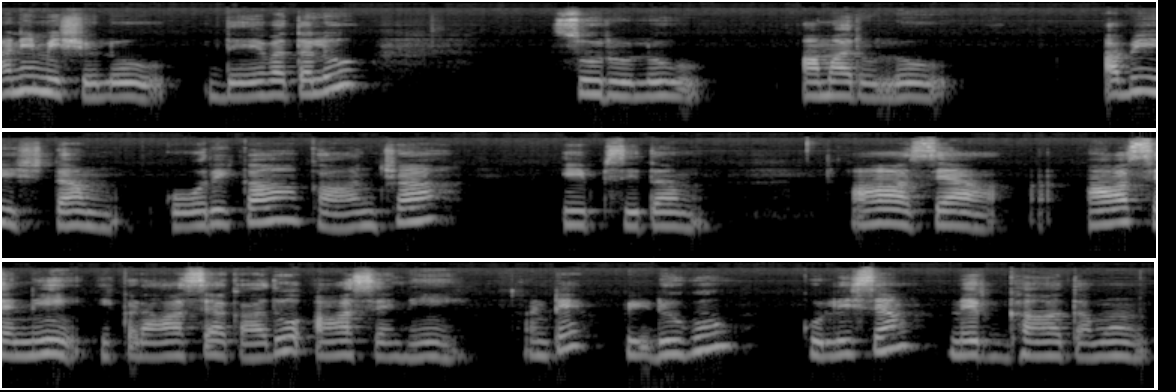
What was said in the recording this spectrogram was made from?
అనిమిషులు దేవతలు సురులు అమరులు. అభీష్టం కోరిక కాంక్ష ఈప్సితం ఆశ ఆశని ఇక్కడ ఆశ కాదు ఆశని. అంటే పిడుగు కులిశం నిర్ఘాతము.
